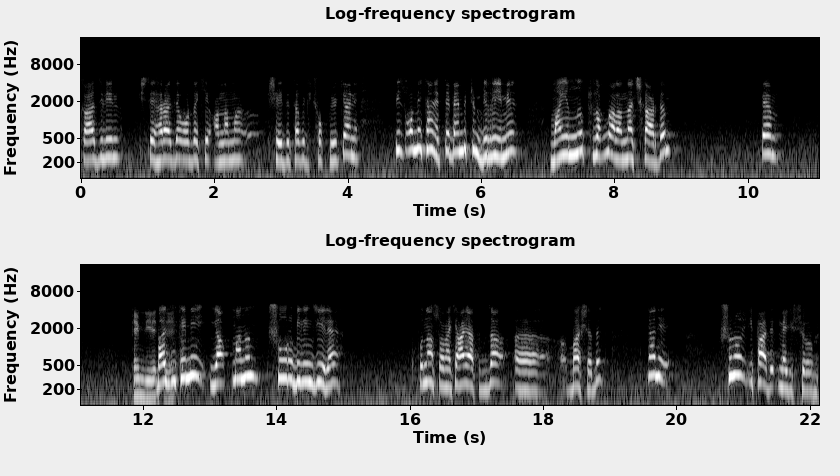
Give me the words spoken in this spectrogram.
gaziliğin işte herhalde oradaki anlamı şeyde tabii ki çok büyük. Yani biz o metanette ben bütün birliğimi mayınlı tuzaklı alandan çıkardım. Ben Emniyetle. vazifemi yapmanın şuuru bilinciyle bundan sonraki hayatımıza e, başladık. Yani şunu ifade etmek istiyorum.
